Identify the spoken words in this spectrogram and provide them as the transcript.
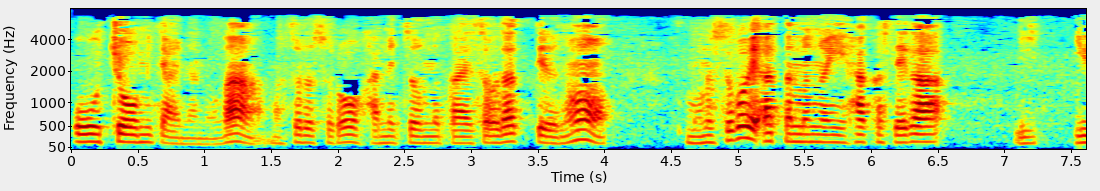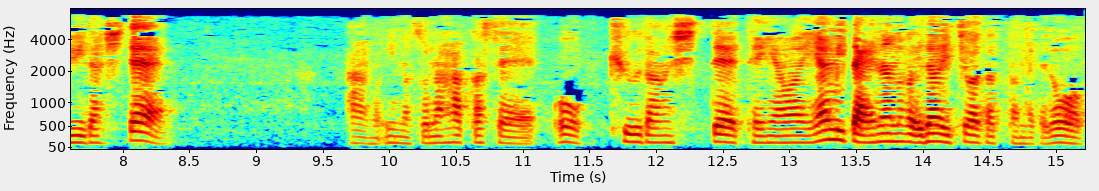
王朝みたいなのが、まあ、そろそろ破滅を迎えそうだっていうのを、ものすごい頭のいい博士が言い出して、あの、今その博士を休断して、てんやわんやみたいなのが第1話だったんだけど、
